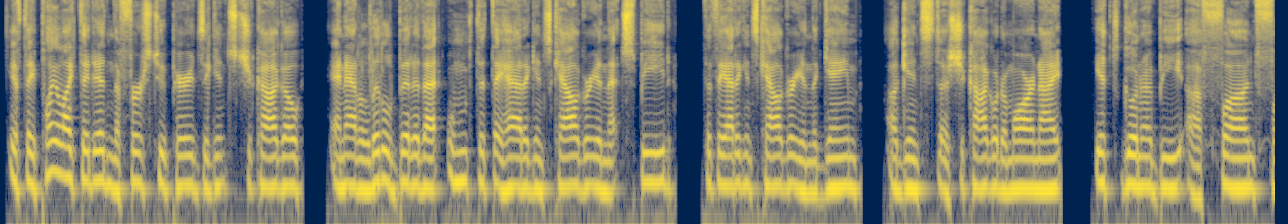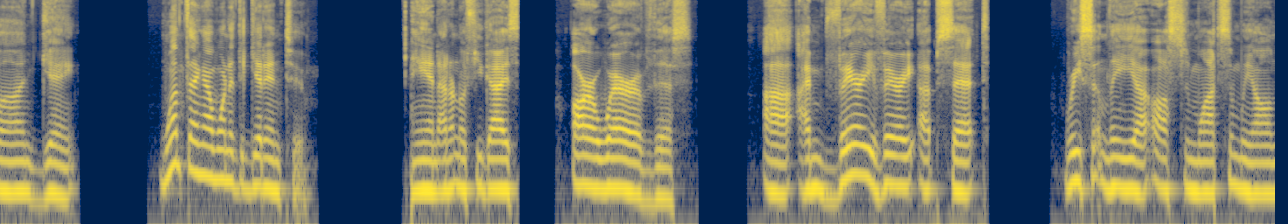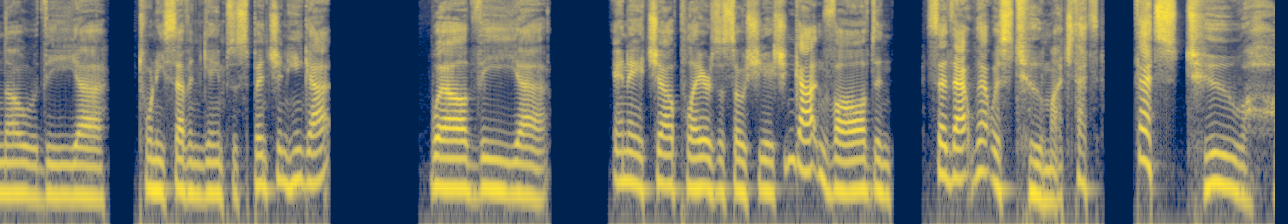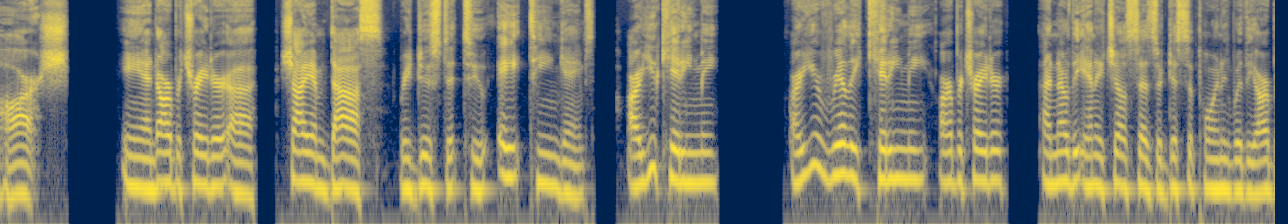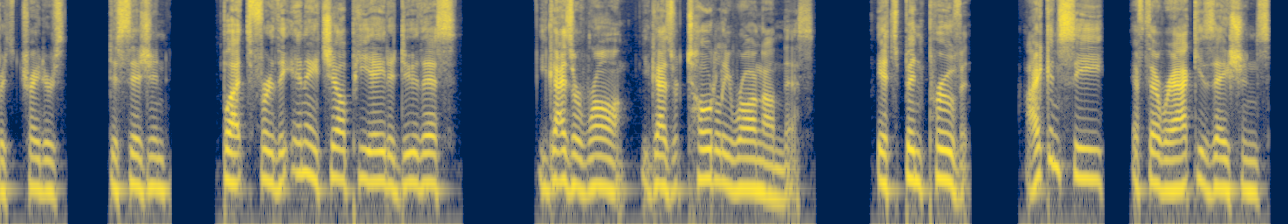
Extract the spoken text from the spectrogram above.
if they play like they did in the first two periods against Chicago and add a little bit of that oomph that they had against Calgary and that speed that they had against Calgary in the game against uh, Chicago tomorrow night, it's going to be a fun, fun game. One thing I wanted to get into, and I don't know if you guys are aware of this, uh, I'm very, very upset. Recently, uh, Austin Watson, we all know the uh, 27 game suspension he got. Well, the uh, NHL Players Association got involved and said that that was too much. That's that's too harsh. And arbitrator uh, Shyam Das reduced it to 18 games. Are you kidding me? Are you really kidding me, arbitrator? I know the NHL says they're disappointed with the arbitrator's decision, but for the NHLPA to do this, you guys are wrong. You guys are totally wrong on this. It's been proven. I can see if there were accusations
